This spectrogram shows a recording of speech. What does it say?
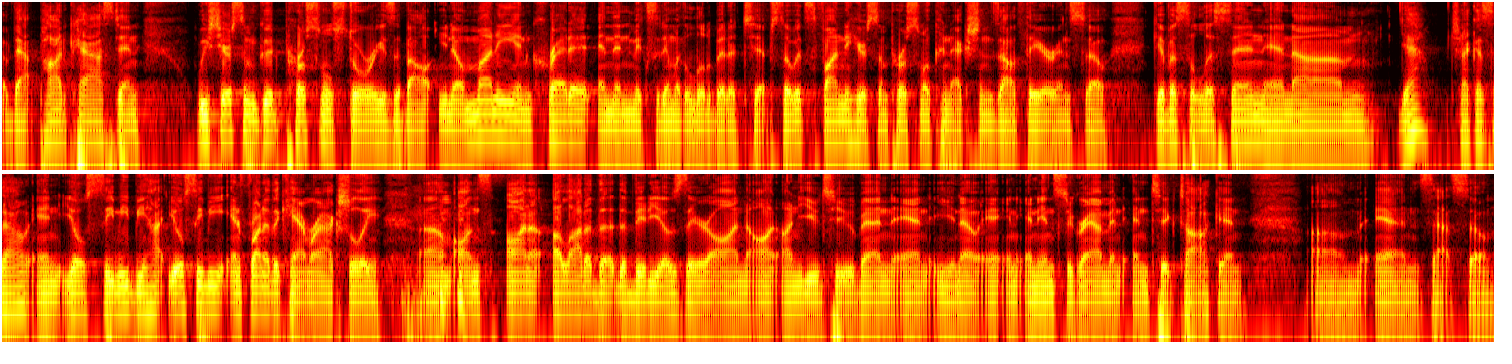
of that podcast, and we share some good personal stories about you know money and credit and then mix it in with a little bit of tips. So it's fun to hear some personal connections out there. And so give us a listen and um, yeah check us out. And you'll see me behind you'll see me in front of the camera actually um, on on a, a, lot of the, the videos there on, on on youtube and and you know and, and instagram and, and tiktok and um, and that. So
